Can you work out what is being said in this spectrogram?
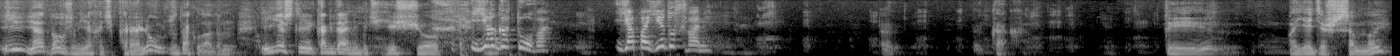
и я должен ехать к королю с докладом. И если когда-нибудь еще... Я готова. Я поеду с вами. Как? Ты поедешь со мной?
